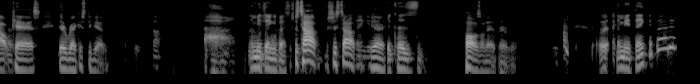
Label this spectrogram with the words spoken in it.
Outkast, their records together. Ah, let me think about it. It's just top. It's just top. Yeah. because Pause on that. remember. Let me think about it.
